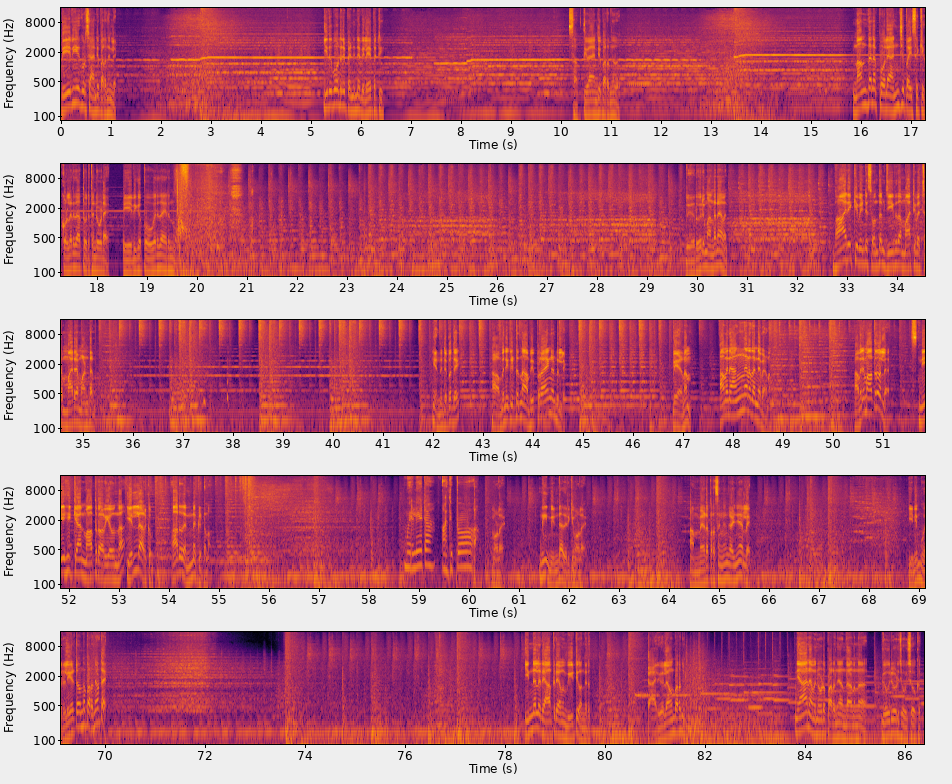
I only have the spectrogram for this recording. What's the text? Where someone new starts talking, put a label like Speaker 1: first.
Speaker 1: ദേവിയെ കുറിച്ച് ആന്റി പറഞ്ഞില്ലേ? ഇതുപോലൊരു പെണ്ണിന്റെ വിലയെപ്പറ്റി സത്യ ആന്റി പറഞ്ഞത്. നന്ദനെ പോലെ അഞ്ച് പൈസയ്ക്ക് കൊള്ളരുതാത്ത ഒരുത്തന്റെ കൂടെ ദേവിക പോകരുതായിരുന്നു. വേറൊരു മണ്ടനാവൻ. ഭാര്യയ്ക്ക് വേണ്ടി സ്വന്തം ജീവിതം മാറ്റിവെച്ച മരമണ്ടൻ. എന്നിട്ടിപ്പോ ദേ അവന് കിട്ടുന്ന അഭിപ്രായം കണ്ടില്ലേ? വേണം. അവൻ അങ്ങനെ തന്നെ വേണം. അവന് മാത്രമല്ല സ്നേഹിക്കാൻ മാത്രം അറിയാവുന്ന എല്ലാവർക്കും അത് തന്നെ കിട്ടണം.
Speaker 2: മുരളിയേട്ടാ അതിപ്പോ
Speaker 1: മോളെ നീ മിണ്ടാതിരിക്കും മോളെ. അമ്മയുടെ പ്രസംഗം കഴിഞ്ഞല്ലേ ഇനി മുരളിയേട്ട ഒന്ന് പറഞ്ഞോട്ടെ. ഇന്നലെ രാത്രി അവൻ വീട്ടിൽ വന്നിരുന്നു. കാര്യമല്ല അവൻ പറഞ്ഞു. ഞാൻ അവനോട് പറഞ്ഞ എന്താണെന്ന് ഗൗരിയോട് ചോദിച്ചു നോക്ക്.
